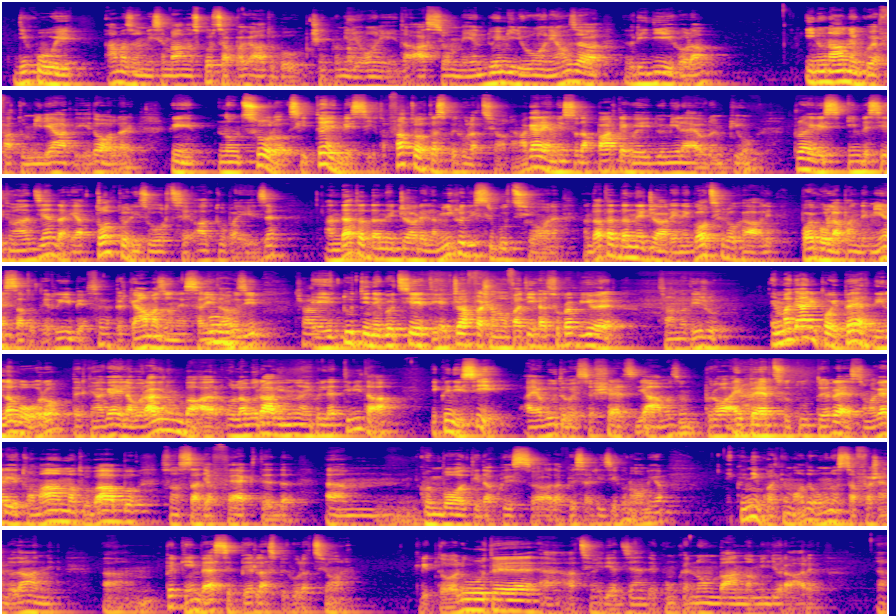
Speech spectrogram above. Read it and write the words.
di cui Amazon mi sembra l'anno scorso ha pagato boh, 5 milioni di tasse o meno, 2 milioni, una cosa ridicola, in un anno in cui ha fatto miliardi di dollari. Quindi non solo, sì, tu hai investito, hai fatto la tua speculazione, magari hai messo da parte quei 2000 euro in più, però hai investito in un'azienda che ha tolto risorse al tuo paese, andato a danneggiare la microdistribuzione, andato a danneggiare i negozi locali, poi con la pandemia è stato terribile, Sì. perché Amazon è salita Mm. così Certo. e tutti i negozietti che già facevano fatica a sopravvivere sono andati giù. E magari poi perdi il lavoro, perché magari lavoravi in un bar o lavoravi in una di quelle attività e quindi sì, hai avuto queste shares di Amazon, però hai perso tutto il resto. Magari tua mamma, tuo babbo sono stati affected, ehm, coinvolti da questa, da questa crisi economica e quindi in qualche modo uno sta facendo danni ehm, perché investe per la speculazione. Criptovalute, eh, azioni di aziende comunque non vanno a migliorare eh,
